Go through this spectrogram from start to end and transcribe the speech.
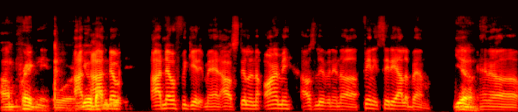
I'm pregnant or I, you're about I never, I never forget it, man. I was still in the army. I was living in uh Phenix City, Alabama. Yeah, and uh,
